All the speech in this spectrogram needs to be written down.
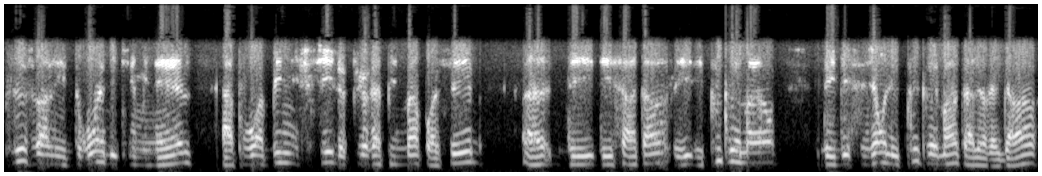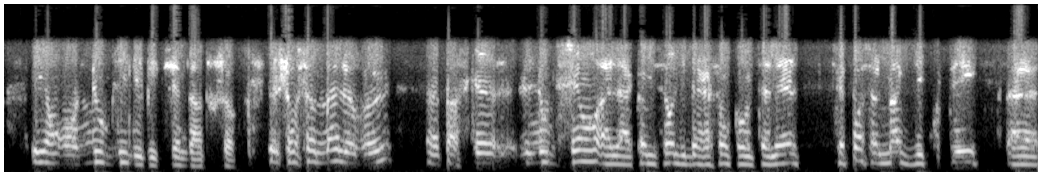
plus vers les droits des criminels à pouvoir bénéficier le plus rapidement possible euh, des, des sentences les plus clémentes, des décisions les plus clémentes à leur égard et on, oublie les victimes dans tout ça. Je trouve ça malheureux euh, parce que une audition à la Commission de libération conditionnelle, c'est pas seulement d'écouter euh,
